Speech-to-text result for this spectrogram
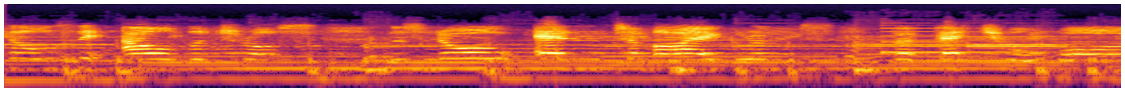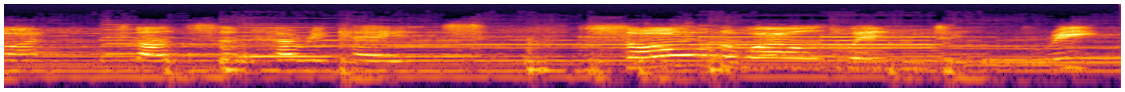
kills the albatross, there's no end to migrants, perpetual war, floods and hurricanes. Sow the whirlwind, reap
